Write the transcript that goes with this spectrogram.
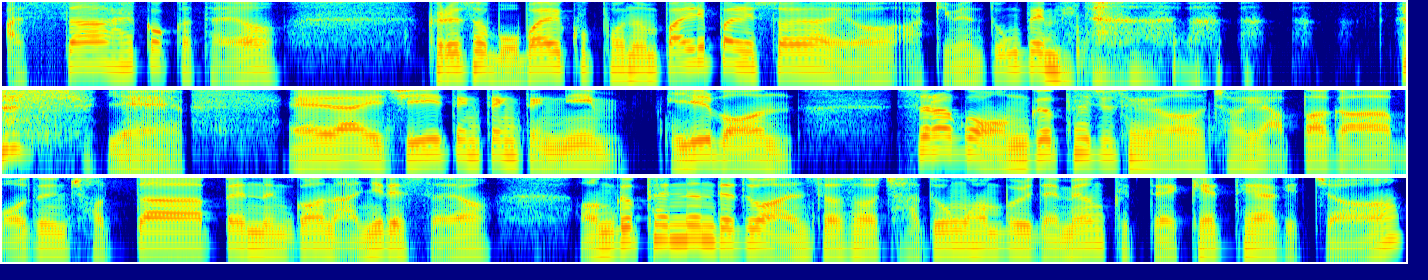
아싸 할 것 같아요. 그래서 모바일 쿠폰은 빨리빨리 써야 해요. 아끼면 똥됩니다. 예. LIG 땡땡땡님 1번 쓰라고 언급해주세요. 저희 아빠가 뭐든 줬다 뺏는 건 아니랬어요. 언급했는데도 안 써서 자동 환불되면 그때 겟해야겠죠.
